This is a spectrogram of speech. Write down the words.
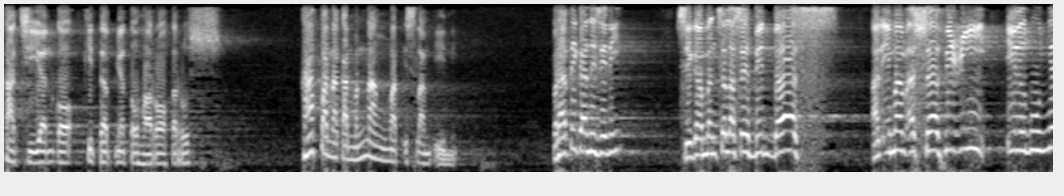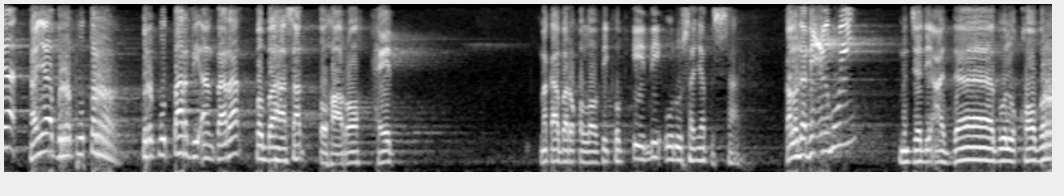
Kajian kok kitabnya toharoh terus. Kapan akan menang umat Islam ini perhatikan di sini. Sehingga mencela Syekh bin Bas Al-Imam Asy-Syafi'i ilmunya hanya berputar berputar di antara pembahasan toharoh haid. Maka barakallahu fikum ini urusannya besar. Kalau sudah diilmui menjadi adabul qabr.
